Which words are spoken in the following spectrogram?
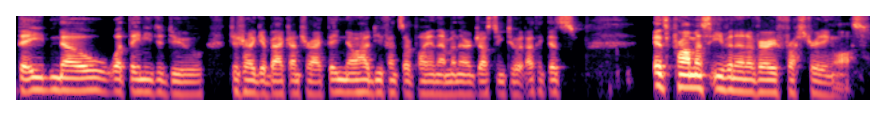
they know what they need to do to try to get back on track. They know how defense are playing them, and they're adjusting to it. I think that's it's promise even in a very frustrating loss.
